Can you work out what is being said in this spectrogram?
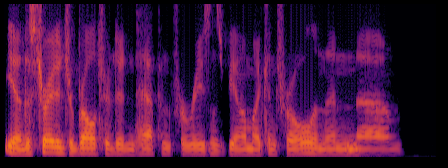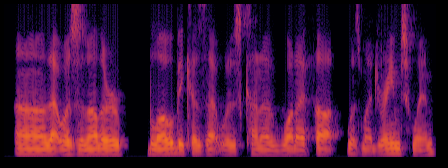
yeah, the Strait of Gibraltar didn't happen for reasons beyond my control, and then mm. um, uh, that was another blow because that was kind of what I thought was my dream swim.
